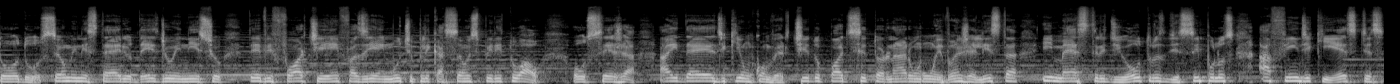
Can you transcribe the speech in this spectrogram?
Todo o seu ministério, desde o início, teve forte ênfase em multiplicação espiritual, ou seja, a ideia de que um convertido pode se tornar um evangelista e mestre de outros discípulos, a fim de que estes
